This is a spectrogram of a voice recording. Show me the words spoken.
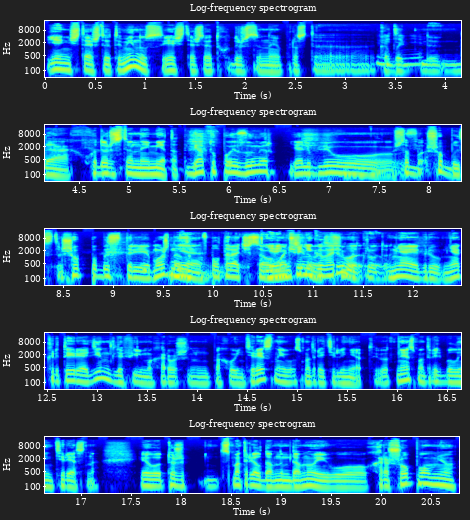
Я не считаю, что это минус, я считаю, что это художественный просто... Как бы, да, художественный метод. Я тупой зумер, я люблю... Чтобы шо быстро. Чтоб побыстрее. Можно не, в полтора часа Я ничего не говорю. Круто. У меня, я говорю, у меня критерий один для фильма хороший, плохой, интересно его смотреть или нет. И вот мне смотреть было интересно. Я вот тоже смотрел давным-давно, его хорошо помню,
